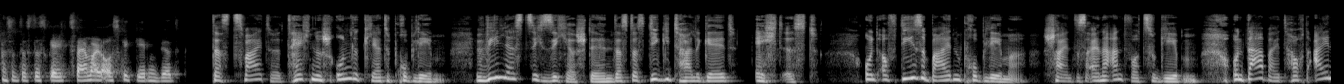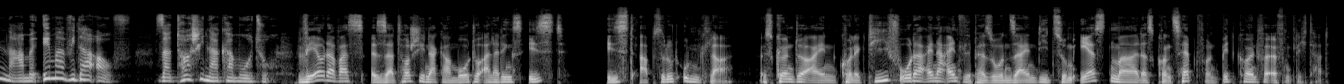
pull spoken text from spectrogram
Also, dass das Geld zweimal ausgegeben wird. Das zweite, technisch ungeklärte Problem. Wie lässt sich sicherstellen, dass das digitale Geld echt ist? Und auf diese beiden Probleme scheint es eine Antwort zu geben. Und dabei taucht ein Name immer wieder auf. Satoshi Nakamoto. Wer oder was Satoshi Nakamoto allerdings ist, ist absolut unklar. Es könnte ein Kollektiv oder eine Einzelperson sein, die zum ersten Mal das Konzept von Bitcoin veröffentlicht hat.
